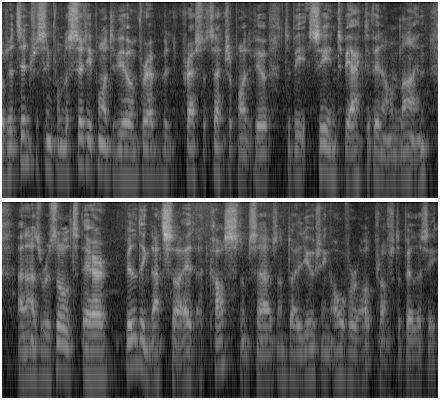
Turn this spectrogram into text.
But it's interesting from the city point of view and for everybody, press, etc. point of view, to be seen to be active in online, and as a result, they're building that side at cost themselves and diluting overall profitability.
